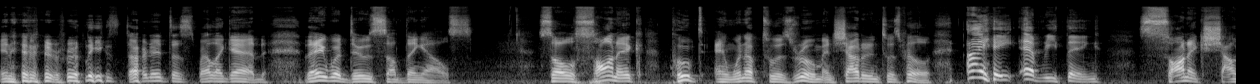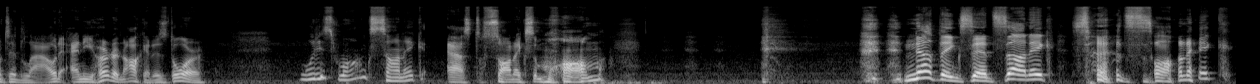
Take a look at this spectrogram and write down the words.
and if it really started to smell again, they would do something else. So Sonic pooped and went up to his room and shouted into his pillow, I hate everything! Sonic shouted loud, and he heard a knock at his door. What is wrong, Sonic? asked Sonic's mom. Nothing, said Sonic, said Sonic.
